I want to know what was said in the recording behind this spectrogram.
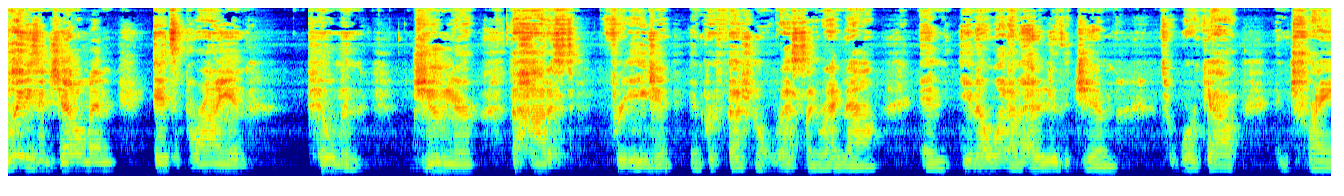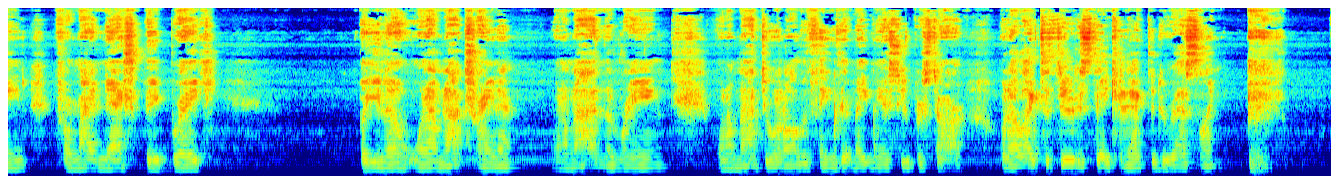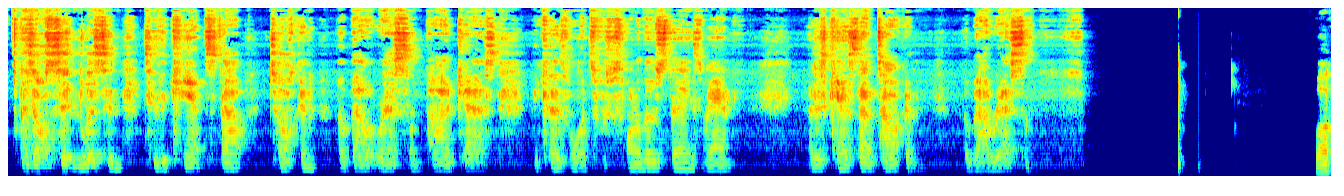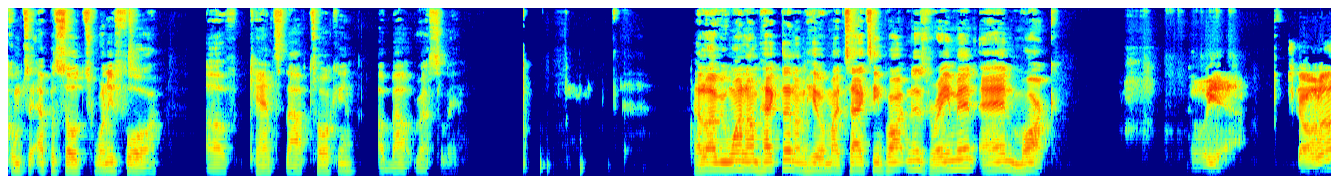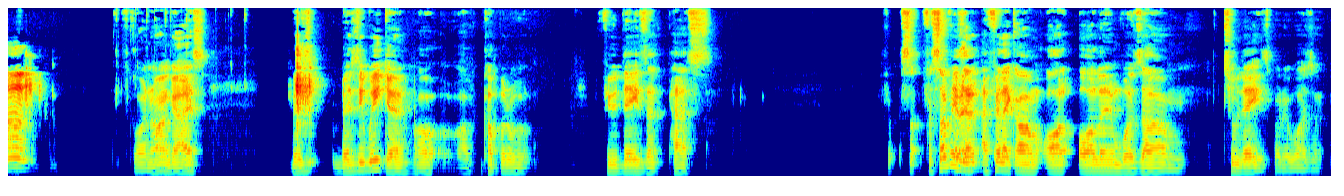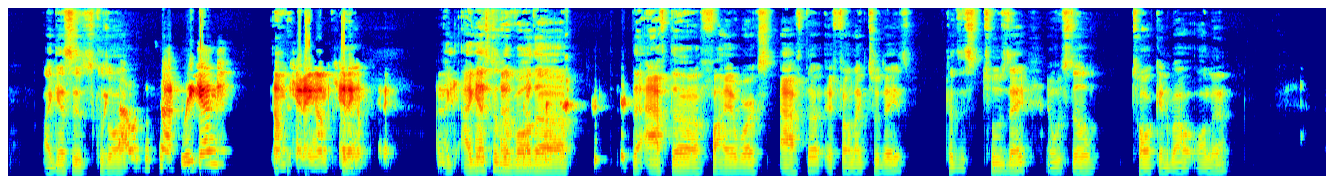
Ladies and gentlemen, it's Brian Pillman Jr., the hottest free agent in professional wrestling right now. And you know what? I'm headed to the gym to work out and train for my next big break. But you know, when I'm not training, when I'm not in the ring, when I'm not doing all the things that make me a superstar, what I like to do to stay connected to wrestling is I'll sit and listen to the Can't Stop Talking About Wrestling podcast because well, it's one of those things, man. I just can't stop talking about wrestling. Welcome to episode 24 of Can't Stop Talking About Wrestling. Hello, everyone. I'm Hector. and I'm here with my tag team partners, Raymond and Mark. Oh yeah, what's going on? What's going on, guys? Busy, busy weekend. A, a couple of few days that passed. For, for some reason, I feel like um all all in was um two days, but it wasn't. I guess it's because all that was the past weekend. I'm kidding. I'm kidding. I'm kidding. I, I guess because of all the the after fireworks after it felt like two days because it's Tuesday and we're still talking about all in.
